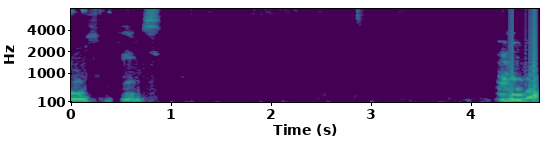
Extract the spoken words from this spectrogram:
ఒక నిమిషం ఫ్రెండ్స్ సరేనా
